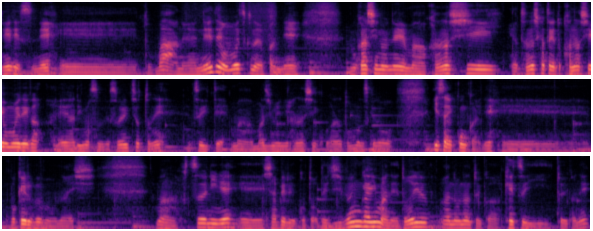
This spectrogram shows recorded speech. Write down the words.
ねですね。えー、と、まあね、ねで思いつくのはやっぱりね、昔のね、まあ悲しい、いや楽しかったけど悲しい思い出が、えー、ありますので、それにちょっとね、ついて、まあ真面目に話していこうかなと思うんですけど、一切今回ね、えー、ボケる部分もないし、まあ普通にね、えー、喋ることで自分が今ねどういうあのなんというか決意というかね、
